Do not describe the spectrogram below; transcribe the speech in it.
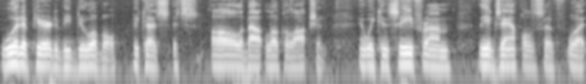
would appear to be doable because it's all about local option. And we can see from the examples of what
